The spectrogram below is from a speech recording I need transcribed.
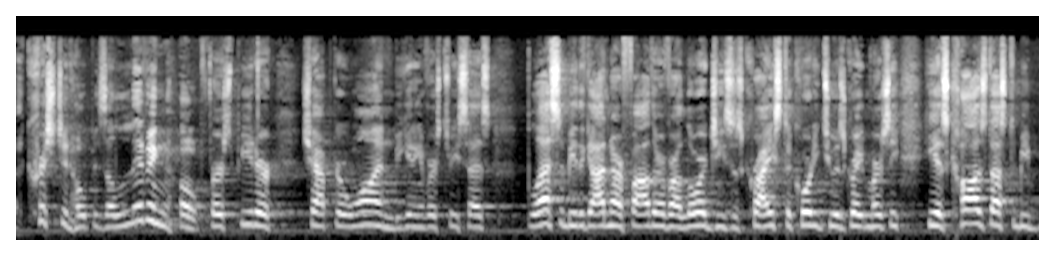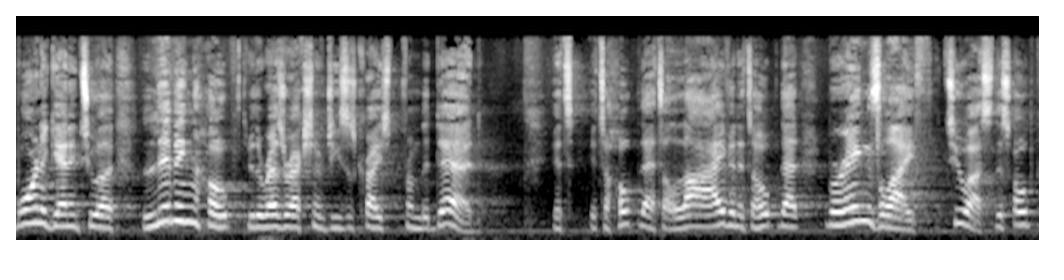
A Christian hope is a living hope. 1 Peter chapter 1, beginning of verse 3 says, Blessed be the God and our Father of our Lord Jesus Christ. According to his great mercy, he has caused us to be born again into a living hope through the resurrection of Jesus Christ from the dead it's, it's a hope that's alive and it's a hope that brings life to us. This hope,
